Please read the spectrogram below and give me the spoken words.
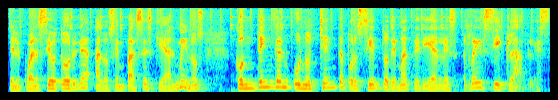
el cual se otorga a los envases que al menos contengan un 80% de materiales reciclables.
